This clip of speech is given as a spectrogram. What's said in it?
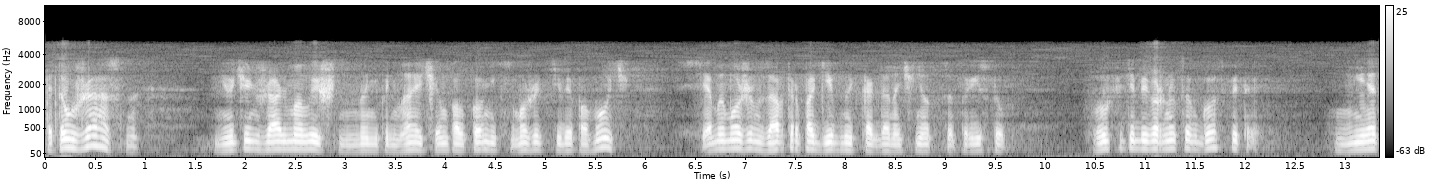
это ужасно. Мне очень жаль, малыш, но не понимаю, чем полковник сможет тебе помочь. Все мы можем завтра погибнуть, когда начнется приступ. Лучше тебе вернуться в госпиталь. Нет,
